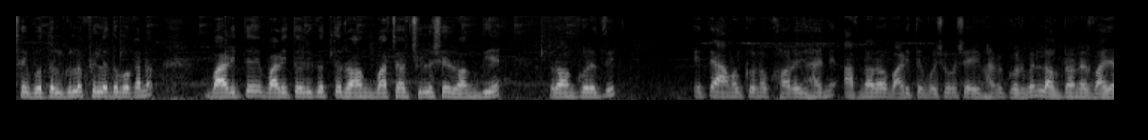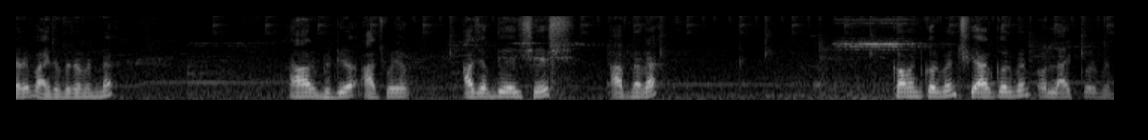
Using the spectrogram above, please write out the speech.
সেই বোতলগুলো ফেলে দেবো কেন? বাড়িতে, বাড়ি তৈরি করতে রং বাঁচাও ছিল সেই রং দিয়ে রং করেছি। এতে আমার কোনো খরচ হয়নি। আপনারাও বাড়িতে বসে বসে এইভাবে করবেন লকডাউনের বাজারে বাইরে বেরোবেন না। আর ভিডিও আজ পর্যন্ত আজ অবধি এই শেষ। আপনারা কমেন্ট করবেন শেয়ার করবেন ও লাইক করবেন।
